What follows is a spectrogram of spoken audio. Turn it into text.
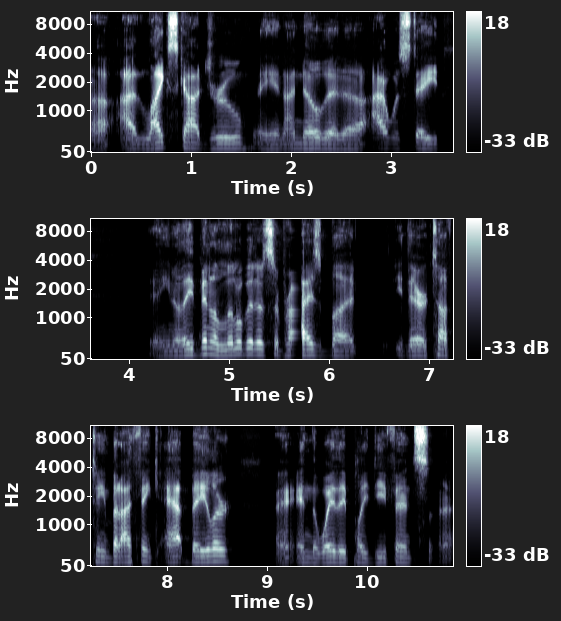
Uh, I like Scott Drew, and I know that uh, Iowa State, you know, they've been a little bit of surprise, but they're a tough team. But I think at Baylor, and the way they play defense, uh,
